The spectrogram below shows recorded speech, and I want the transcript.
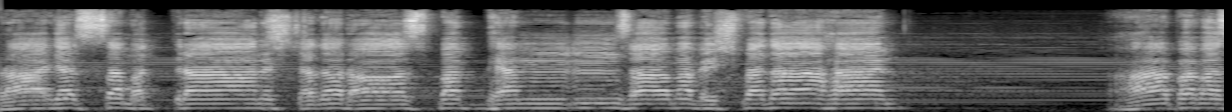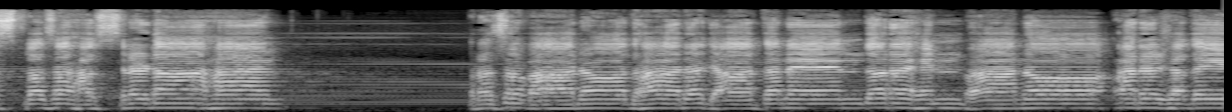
राजः समुद्रांश्चतुरोऽस्मभ्यम् सोमविश्वदाः। आपवस्वसहस्रिणाः। प्रसुवानो धारजातनेन्दुरहिन्वानो अर्षते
